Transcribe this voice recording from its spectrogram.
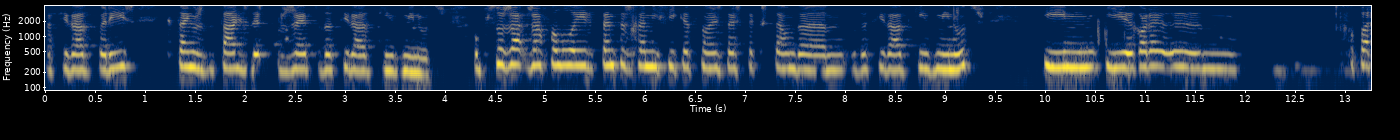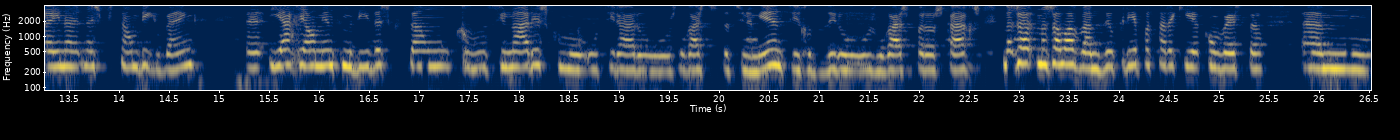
da, cidade de Paris, que tem os detalhes deste projeto da cidade de 15 minutos. O professor já, já falou aí de tantas ramificações desta questão da, da cidade de 15 minutos e, e agora hum, reparei na, na, expressão Big Bang uh, e há realmente medidas que são revolucionárias, como o tirar os lugares de estacionamento e reduzir os lugares para os carros, mas já, mas já lá vamos. Eu queria passar aqui a conversa um,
